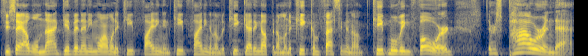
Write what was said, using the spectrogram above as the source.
So you say, I will not give in anymore. I'm going to keep fighting and keep fighting, and I'm going to keep getting up, and I'm going to keep confessing, and I'm keep moving forward. There's power in that.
